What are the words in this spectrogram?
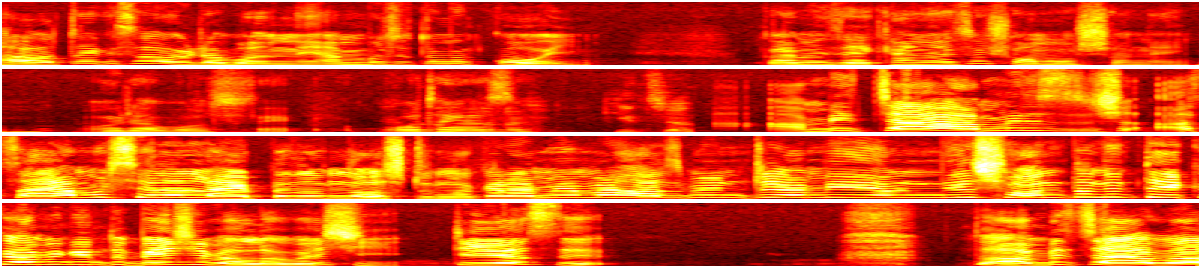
ভারতে গেছে ওইটা বলে নাই। আমি বলছি তুমি কই? আমি যেখানে আছি সমস্যা নেই ওইটা বলছে। কোথায় আছে? আমি চাই আমি চাই আমার ছেলের লাইফটা তো নষ্ট না কারণ আমি আমার হাজবেন্ডে আমি আমি নিজের সন্তানের থেকে আমি কিন্তু বেশি ভালোবাসি ঠিক আছে? তো আমি চাই আমার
